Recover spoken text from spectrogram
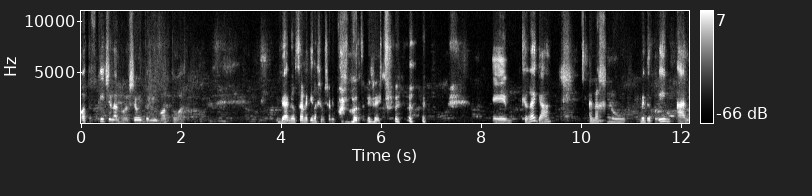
או התפקיד שלנו לשבת וללמוד תורה? ואני רוצה להגיד לכם שאני פה מאוד נהנית. אמ, כרגע אנחנו מדברים על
